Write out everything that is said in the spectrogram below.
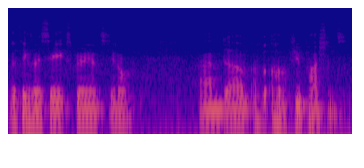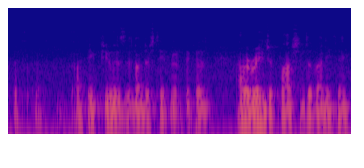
The things I say, experience, you know, and um, I have, a few passions. If, if I think few is an understatement because I have a range of passions of anything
